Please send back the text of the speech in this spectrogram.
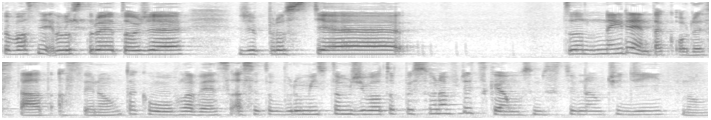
to vlastně ilustruje to, že, že prostě to nejde jen tak odestát asi, no, takovouhle věc. Asi to budu mít v tom životopisu navždycky a musím se s tím naučit žít, no.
